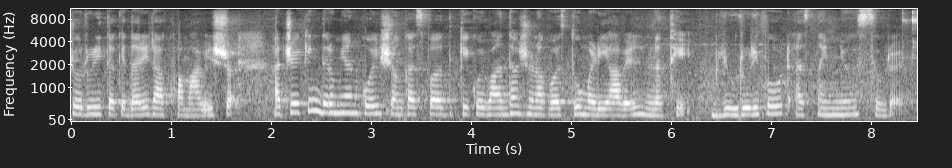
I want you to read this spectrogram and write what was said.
જરૂરી તકેદારી રાખવામાં આવી છે. આ ચેકિંગ દરમિયાન કોઈ શંકાસ્પદ કે કોઈ વાંધાજનક વસ્તુ મળી આવેલ નથી. બ્યુરો રિપોર્ટ આસનાઇન ન્યૂઝ, સુરત.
